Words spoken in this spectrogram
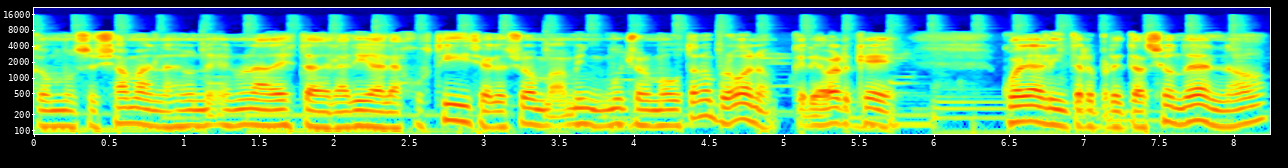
¿cómo se llama? En, una de estas de la Liga de la Justicia, que yo a mí mucho no me gustaron, pero bueno, quería ver qué, cuál era la interpretación de él, ¿no?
